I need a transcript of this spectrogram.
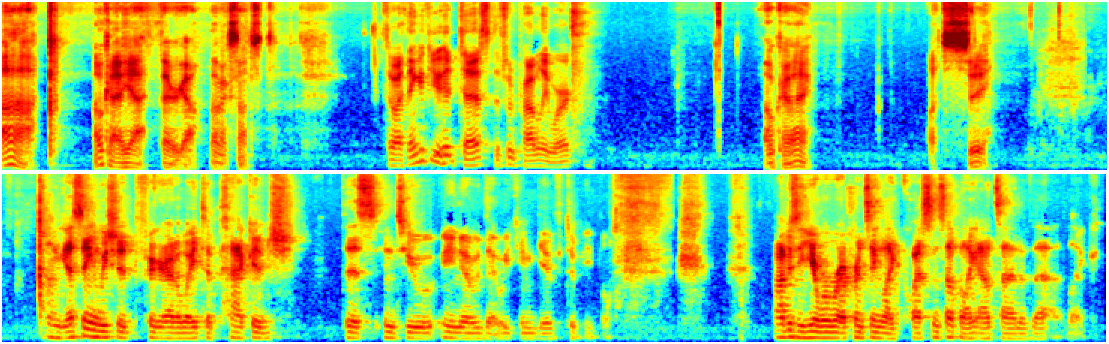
Ah. Okay, yeah, there we go. That makes sense. So I think if you hit test, this would probably work. Okay. Let's see. I'm guessing we should figure out a way to package this into a node that we can give to people. Obviously, here we're referencing like quests and stuff, but like outside of that, like I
